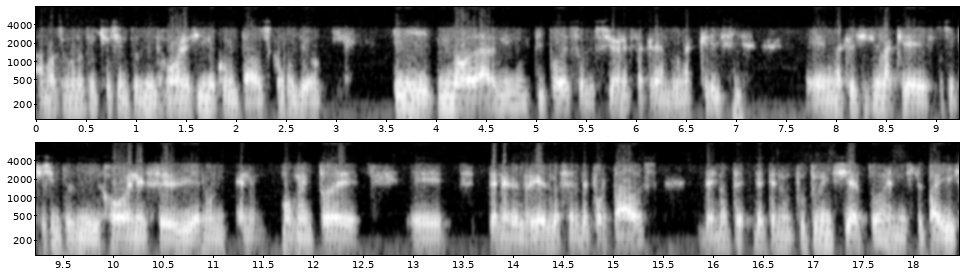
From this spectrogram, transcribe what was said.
a más o menos 800 mil jóvenes indocumentados como yo y no dar ningún tipo de solución está creando una crisis eh, una crisis en la que estos 800 mil jóvenes se vieron en un momento de eh, tener el riesgo de ser deportados, de, no te- de tener un futuro incierto en este país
